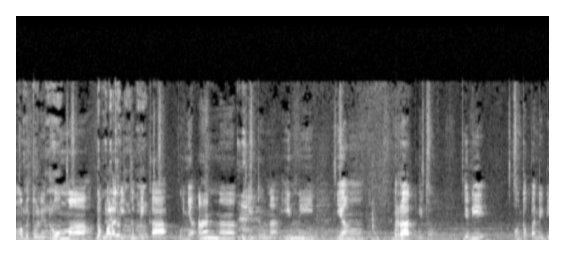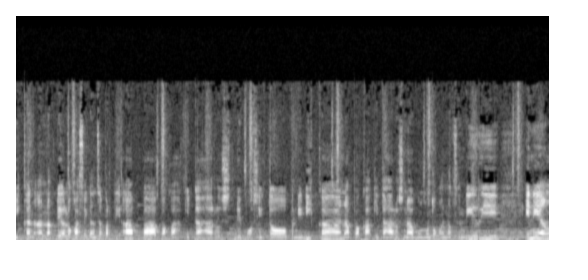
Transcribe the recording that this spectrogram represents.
ngebetulin Anak, rumah, pendidikan apalagi anak. ketika punya anak gitu. Nah ini yang berat gitu. Jadi untuk pendidikan anak dialokasikan seperti apa? Apakah kita harus deposito pendidikan? Apakah kita harus nabung untuk anak sendiri? Ini yang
